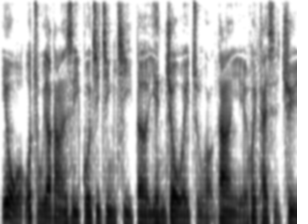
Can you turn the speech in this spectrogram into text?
因为我我主要当然是以国际经济的研究为主哦，当然也会开始去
